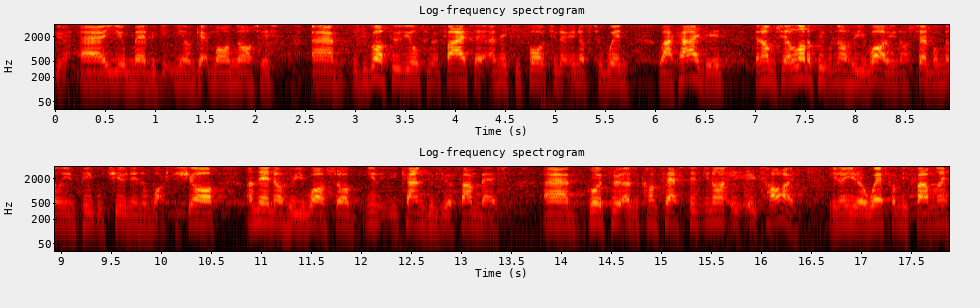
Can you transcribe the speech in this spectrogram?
Yeah. uh, you maybe get, you know get more noticed. Um, if you go through the Ultimate Fighter, and if you're fortunate enough to win like I did, then obviously a lot of people know who you are. You know, several million people tune in and watch the show, and they know who you are. So you know, it kind of gives you a fan base. Um, going through it as a contestant, you know, it, it's hard. You know, you're away from your family.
